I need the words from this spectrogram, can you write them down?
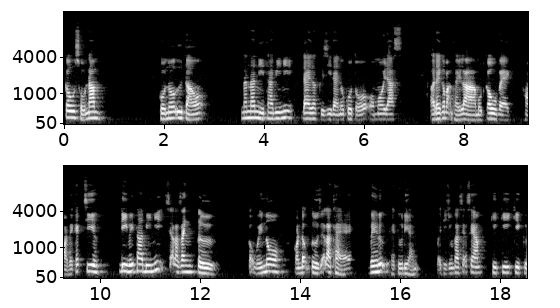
Câu số 5 Kono uta o nana ni tabi ni, daigaku jidai no koto o omoidasu. Ở đây các bạn thấy là một câu về, hỏi về cách chia đi với tabini e sẽ là danh từ cộng với no còn động từ sẽ là thể về rự thể từ điển. Vậy thì chúng ta sẽ xem kiki kiku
